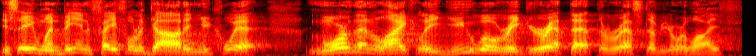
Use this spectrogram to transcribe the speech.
You see, when being faithful to God and you quit, more than likely you will regret that the rest of your life.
